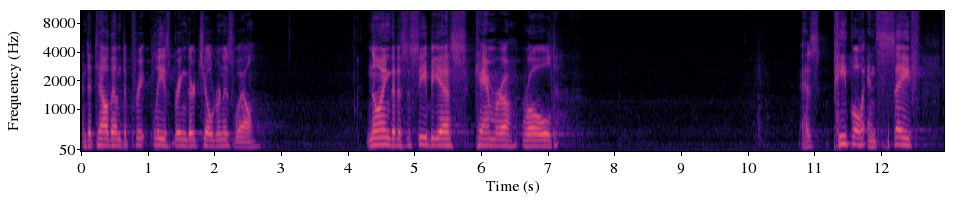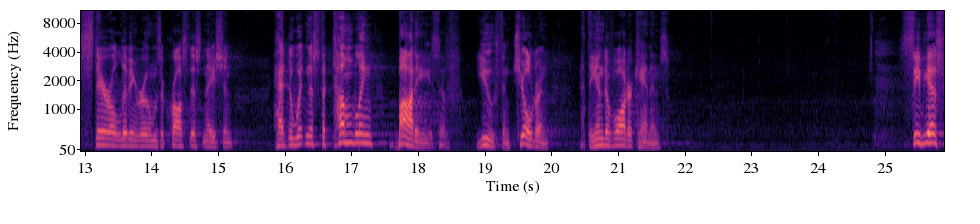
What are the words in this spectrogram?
and to tell them to pre- please bring their children as well knowing that as the CBS camera rolled, as people in safe, sterile living rooms across this nation had to witness the tumbling bodies of youth and children at the end of water cannons. CBS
